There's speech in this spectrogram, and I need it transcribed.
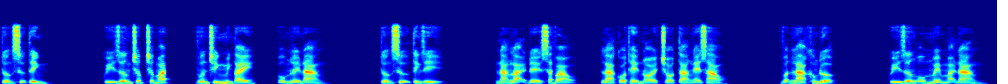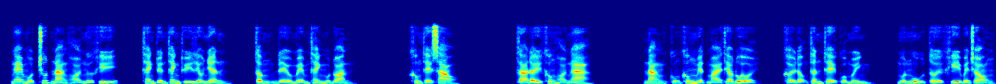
Tưởng sự tình. Quý Dương chớp chớp mắt, vươn chính mình tay, ôm lấy nàng. Tưởng sự tình gì? Nàng lại để sát vào, là có thể nói cho ta nghe sao? Vẫn là không được. Quý Dương ôm mềm mại nàng, nghe một chút nàng hỏi ngữ khí, thanh tuyến thanh thúy liêu nhân, tâm đều mềm thành một đoàn. Không thể sao? Ta đây không hỏi Nga. Nàng cũng không miệt mài theo đuổi, khởi động thân thể của mình, muốn ngủ tới khi bên trong.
